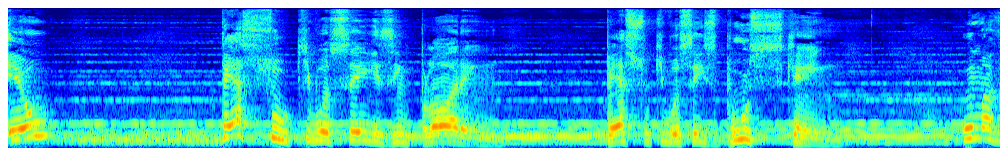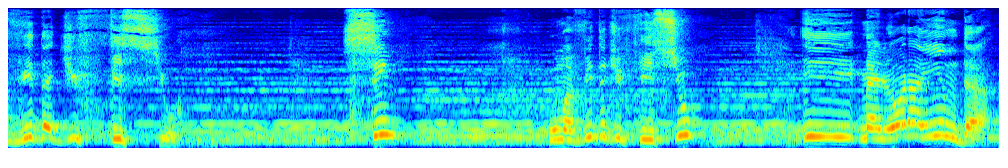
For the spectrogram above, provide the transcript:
eu peço que vocês implorem, peço que vocês busquem uma vida difícil. Sim, uma vida difícil e melhor ainda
